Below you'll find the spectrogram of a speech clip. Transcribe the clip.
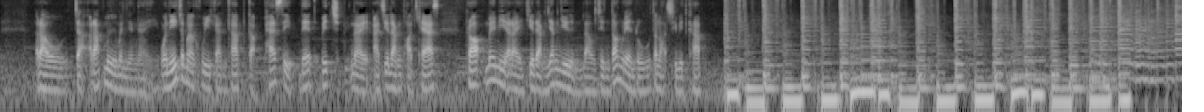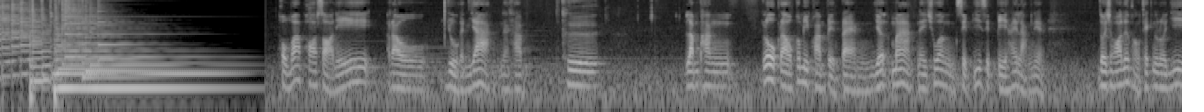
เราจะรับมือมันยังไง วันนี้จะมาคุยกันครับกับ Passive Death Wish ในอาจิรัง Podcast เพราะไม่มีอะไรจีรังยั่งยืน เราจึงต้องเรียนรู้ตลอดชีวิตครับผมว่าพอสอนี้เราอยู่กันยากนะครับ คือลำพัง โลกเราก็มีความเปลี่ยนแปลงเยอะมากในช่วง 10-20 ปีให้หลังเนี่ยโดยเฉพาะเรื่องของเทคโนโลยี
